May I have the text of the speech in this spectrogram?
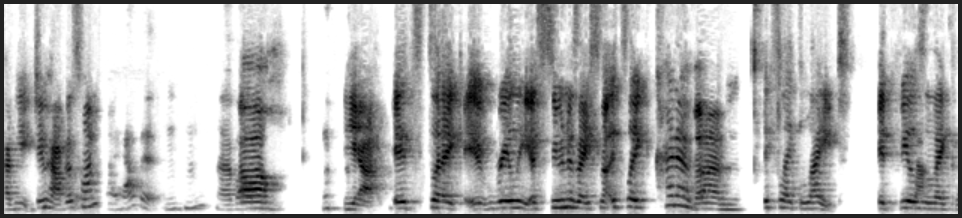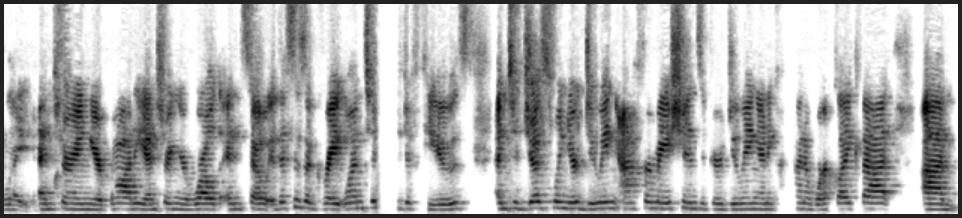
Have you? Do you have this one? I have it. hmm I have all Oh, yeah. It's like it really. As soon as I smell, it's like kind of um, it's like light. It feels Yeah. like light entering your body, entering your world. And so this is a great one to diffuse and to just when you're doing affirmations, if you're doing any kind of work like that, um,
